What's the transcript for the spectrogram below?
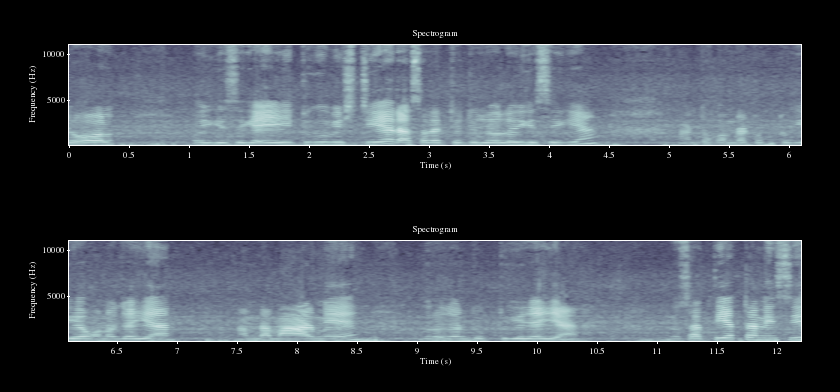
জল হয়ে গেছে গিয়া। এইটুকু বৃষ্টি রাস্তাতে একটু একটু জল হয়ে গেছে গিয়া। আর তখন আমরা টুকটুকি এখনও যাইয়া, আমরা মা আর মেয়ে দুজন টুকটুকি যাইয়া। ছাতি একটা নিছি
